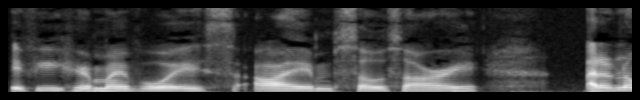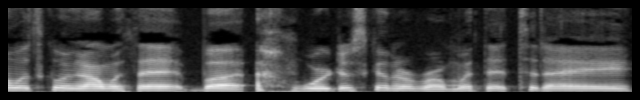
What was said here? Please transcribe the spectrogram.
if you hear my voice, I am so sorry. I don't know what's going on with it, but we're just gonna run with it today.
